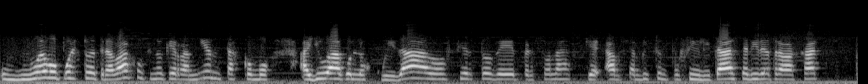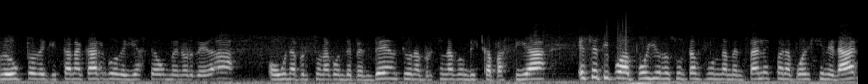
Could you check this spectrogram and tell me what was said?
un nuevo puesto de trabajo, sino que herramientas como ayuda con los cuidados, ¿cierto?, de personas que se han visto imposibilitadas de salir a trabajar producto de que están a cargo de ya sea un menor de edad o una persona con dependencia, una persona con discapacidad. Ese tipo de apoyos resultan fundamentales para poder generar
